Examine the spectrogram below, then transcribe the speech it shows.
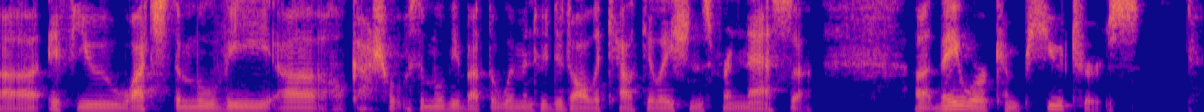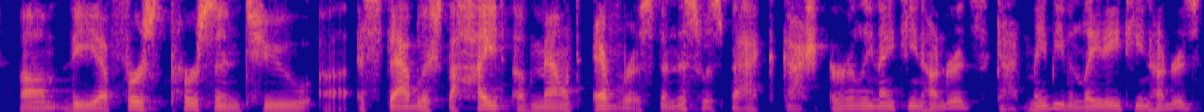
Uh, if you watch the movie, uh, oh gosh, what was the movie about the women who did all the calculations for NASA? Uh, they were computers. Um, the uh, first person to uh, establish the height of Mount Everest, and this was back, gosh, early 1900s, God, maybe even late 1800s,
